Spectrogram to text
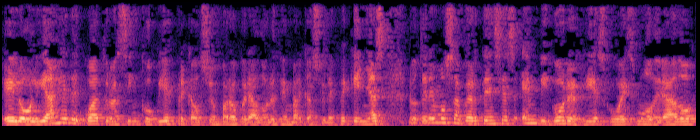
El oleaje de 4 a 5 pies, precaución para operadores de embarcaciones pequeñas. No tenemos advertencias en vigor, el riesgo es moderado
